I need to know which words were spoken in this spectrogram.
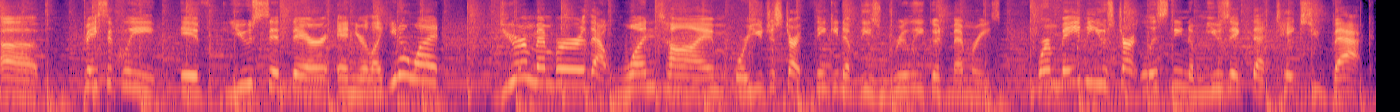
uh, basically, if you sit there and you're like, you know what? Do you remember that one time, where you just start thinking of these really good memories? Or maybe you start listening to music that takes you back.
